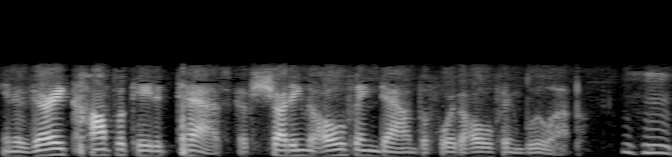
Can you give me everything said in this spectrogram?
in a very complicated task of shutting the whole thing down before the whole thing blew up. Mhm.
